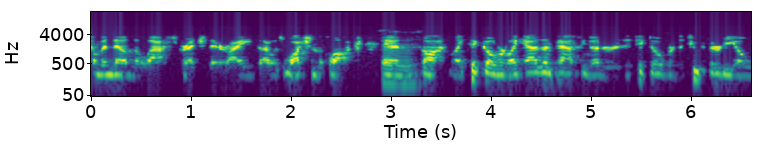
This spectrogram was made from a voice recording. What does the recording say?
coming down the last stretch there, I I was watching the clock and mm. saw it like tick over. Like as I'm passing under it, it ticked over to 2:30:01.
